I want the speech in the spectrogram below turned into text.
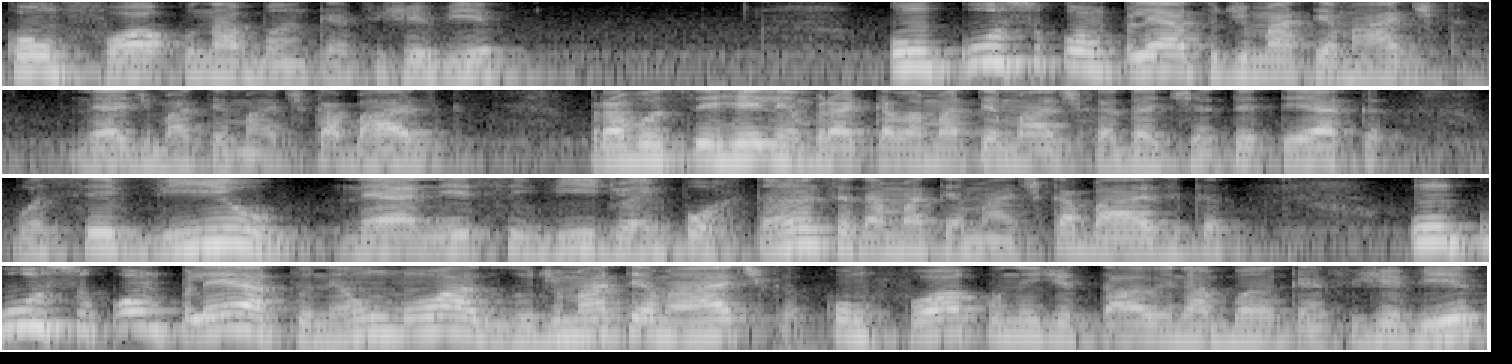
com foco na banca FGV, um curso completo de matemática, né, de matemática básica, para você relembrar aquela matemática da tia Teteca, você viu né, nesse vídeo a importância da matemática básica. Um curso completo, né, um módulo de matemática com foco no edital e na banca FGV.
